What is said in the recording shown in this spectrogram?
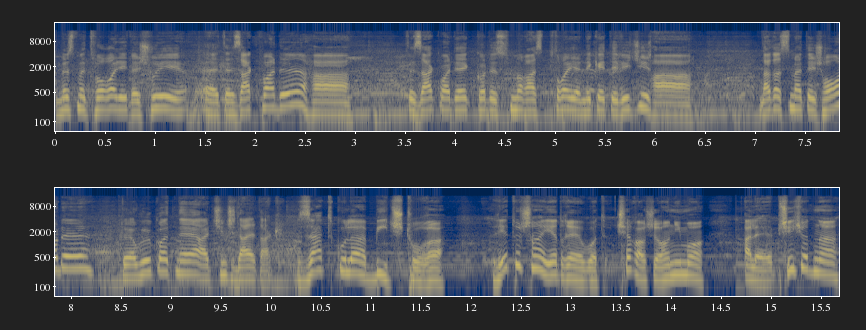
Mi smo tvorili v šuji eh, te zakvade, a te zakvade, kot smo raz troje nekaj te vidiš, a na to sme tež horde, to je vulkotne, a činč dal tak. Zatkula beach tura. Letuša jedre od včerajšieho nimo, ale przychodna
